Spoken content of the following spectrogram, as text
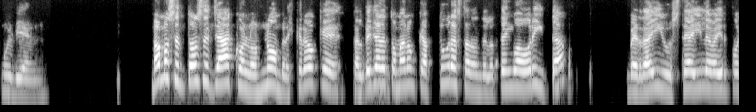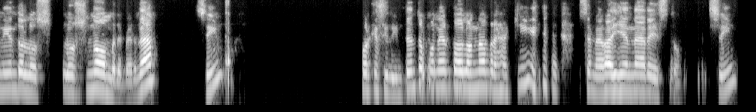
Muy bien. Vamos entonces ya con los nombres. Creo que tal vez ya le tomaron captura hasta donde lo tengo ahorita. ¿Verdad? Y usted ahí le va a ir poniendo los, los nombres, ¿verdad? ¿Sí? porque si le intento poner todos los nombres aquí, se me va a llenar esto, ¿sí?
